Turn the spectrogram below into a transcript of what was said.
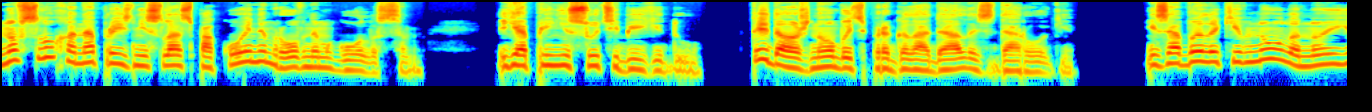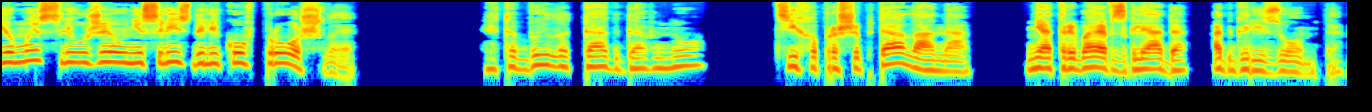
Но вслух она произнесла спокойным ровным голосом. «Я принесу тебе еду. Ты, должно быть, проголодалась с дороги». Изабелла кивнула, но ее мысли уже унеслись далеко в прошлое. «Это было так давно», — тихо прошептала она, не отрывая взгляда от горизонта.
